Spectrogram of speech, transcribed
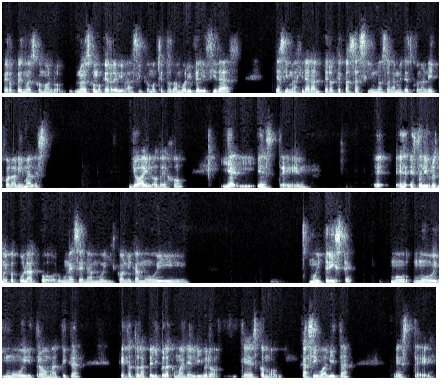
pero pues no es como, lo, no es como que reviva así como que todo amor y felicidad, ya se imaginarán, pero ¿qué pasa si no solamente es con, con animales? Yo ahí lo dejo y, ahí, este, e- e- este libro es muy popular por una escena muy icónica, muy, muy triste, muy, muy, muy traumática, que tanto la película como en el libro, que es como casi igualita, este,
